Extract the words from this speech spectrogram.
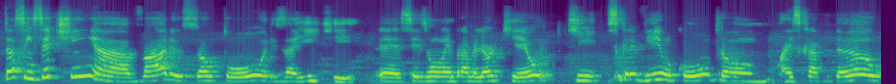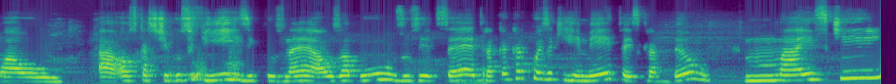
Então, assim, você tinha vários autores aí que é, vocês vão lembrar melhor que eu, que escreviam contra a escravidão, ao, aos castigos físicos, né, aos abusos e etc. Qualquer coisa que remeta à escravidão, mas que,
